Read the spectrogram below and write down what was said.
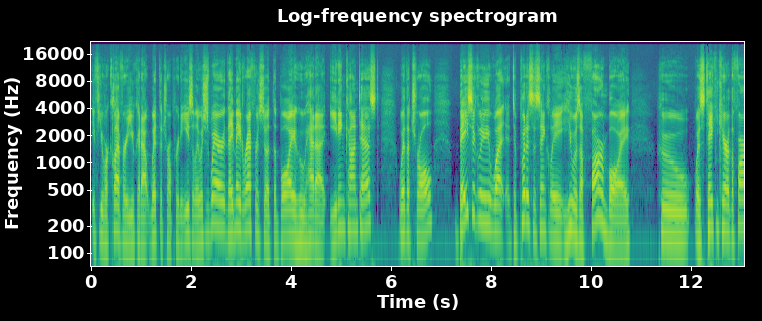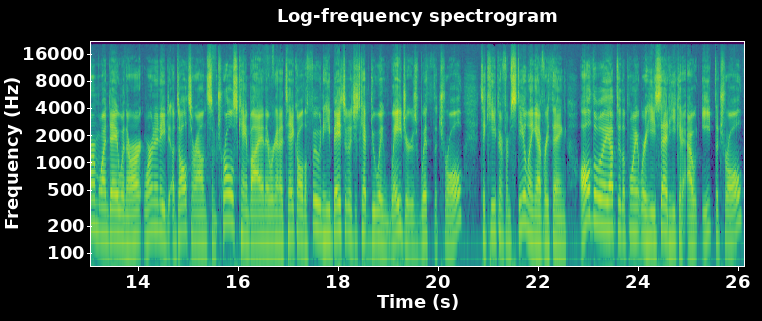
if you were clever you could outwit the troll pretty easily which is where they made reference to it the boy who had a eating contest with a troll basically what to put it succinctly he was a farm boy who was taking care of the farm one day when there aren't, weren't any adults around. Some trolls came by and they were going to take all the food. And he basically just kept doing wagers with the troll to keep him from stealing everything, all the way up to the point where he said he could out eat the troll.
